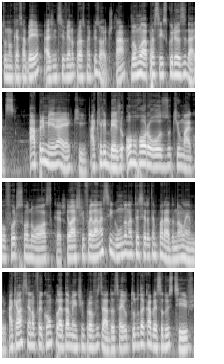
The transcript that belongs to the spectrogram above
tu não quer saber, a gente se vê no próximo episódio, tá? Vamos lá para seis curiosidades. A primeira é que aquele beijo horroroso que o Michael forçou no Oscar, eu acho que foi lá na segunda ou na terceira temporada, não lembro. Aquela cena foi completamente improvisada, saiu tudo da cabeça do Steve.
